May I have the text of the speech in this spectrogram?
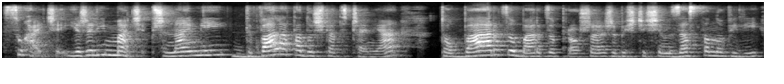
Słuchajcie, jeżeli macie przynajmniej dwa lata doświadczenia, to bardzo, bardzo proszę, żebyście się zastanowili,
